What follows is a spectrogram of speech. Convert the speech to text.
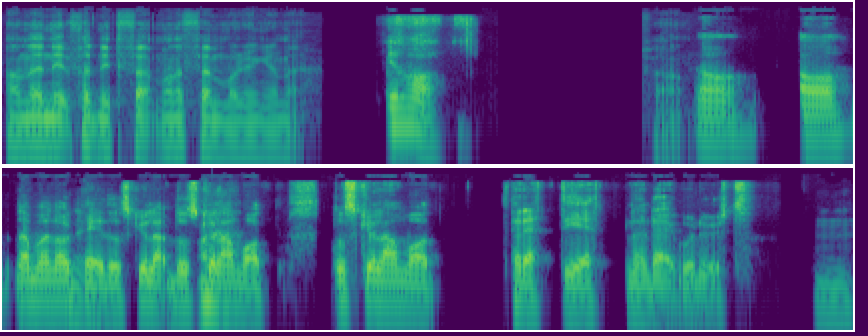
Han är född 95, han är fem år yngre mig. Jaha. Fan. Ja. Ja, nej men okej, Nej. då, skulle, då, skulle han vara, då skulle han vara 31 när det går ut. Mm.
